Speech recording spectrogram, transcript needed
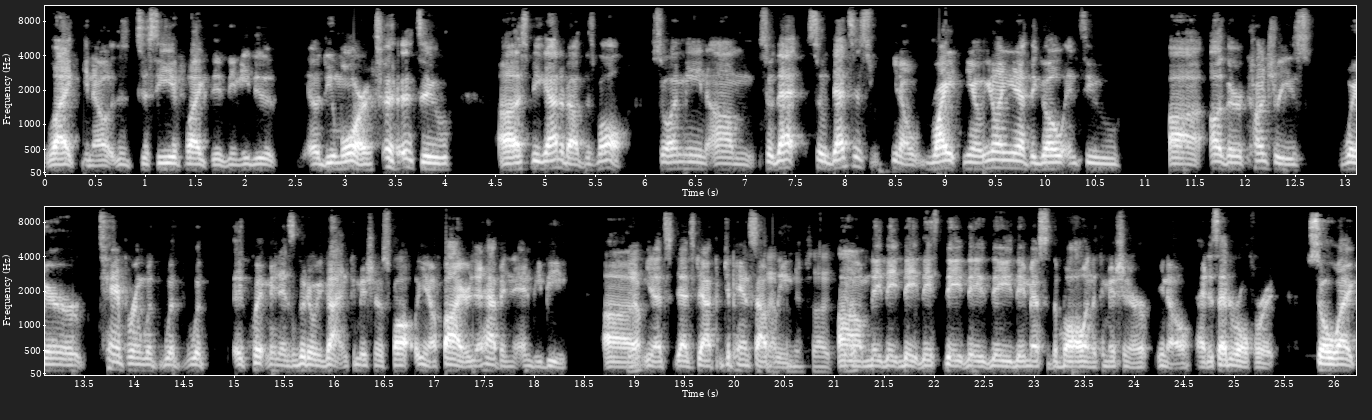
like you know, to see if like they they need to you know, do more to, to uh, speak out about this ball. So I mean, um, so that so that's just you know right. You know, you don't even have to go into uh, other countries where tampering with with with equipment has literally gotten commissioners fall, you know fired. That happened in NPB. Uh, yep. you know, that's that's Japan, Japan South League. Yep. Um, they, they they they they they they they messed with the ball, and the commissioner, you know, had his head roll for it. So like,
